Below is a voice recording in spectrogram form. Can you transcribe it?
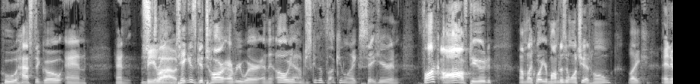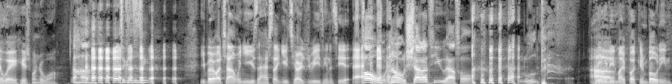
who has to go and and Be strum- loud. take his guitar everywhere, and then oh yeah, I'm just gonna fucking like sit here and fuck off, dude. I'm like, what? Your mom doesn't want you at home? Like, anyway, here's Wonderwall. uh You better watch out when you use the hashtag UTRGV. He's gonna see it. oh no! Shout out to you, asshole. ruining my fucking voting.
